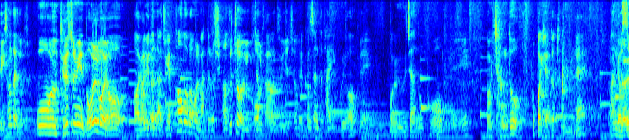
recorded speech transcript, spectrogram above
오, 되게 상당히 넓죠. 오 드레스룸이 넓어요. 아 여기도 나중에 파우더룸을 만들어 주시고 아 그렇죠. 여기 거울 달아드리겠죠. 네, 컨센트 다 있고요. 네. 여기 의자 놓고 네. 여기 장도 붙박이 장도 둘레 한 여섯,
